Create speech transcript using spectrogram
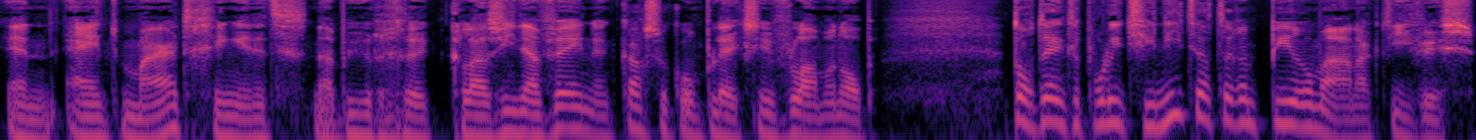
En eind maart ging in het naburige Klazinaveen een kassencomplex in vlammen op. Toch denkt de politie niet dat er een pyromaan actief is.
